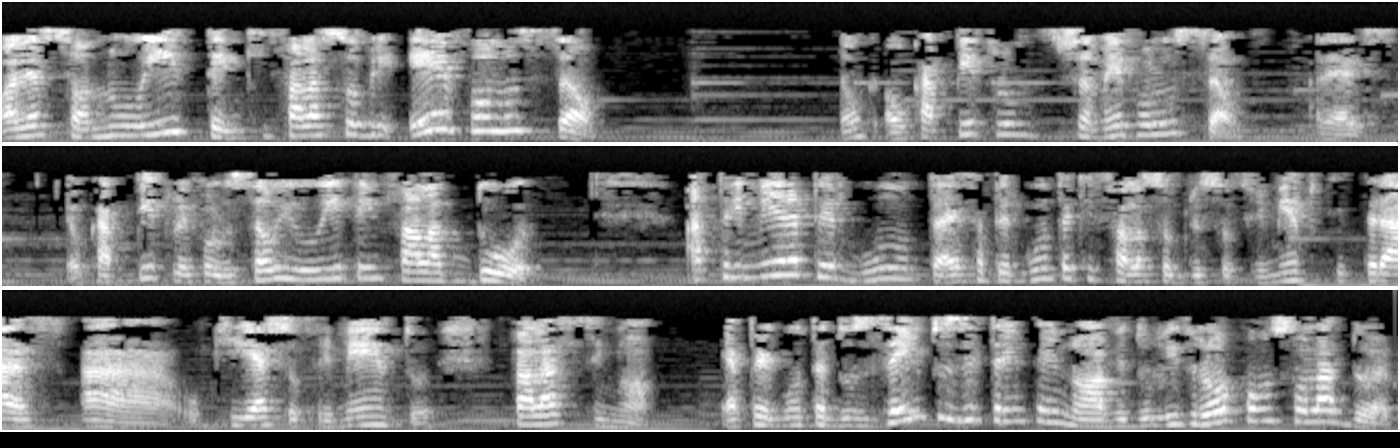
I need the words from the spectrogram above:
Olha só, no item que fala sobre evolução. Então, o capítulo chama Evolução. Aliás, é o capítulo Evolução e o item fala dor. A primeira pergunta, essa pergunta que fala sobre o sofrimento, que traz a, o que é sofrimento, fala assim, ó. É a pergunta 239 do livro O Consolador.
